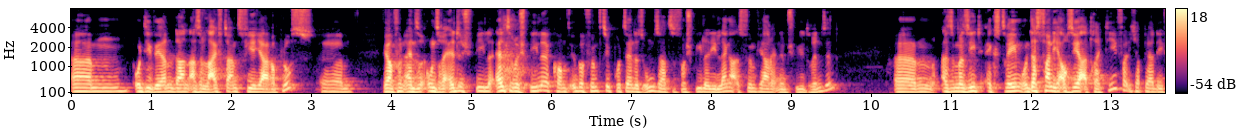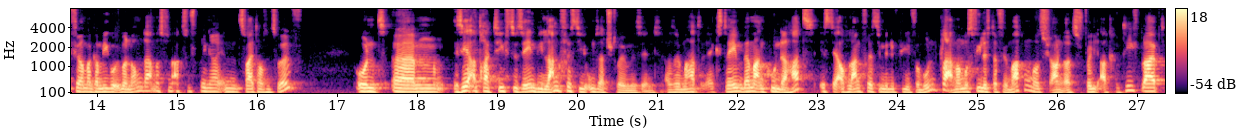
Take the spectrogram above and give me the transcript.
Ähm, und die werden dann, also Lifetimes vier Jahre plus. Ähm, wir haben von unsere ältere Spiele, ältere Spiele kommt über 50 Prozent des Umsatzes von Spielern, die länger als fünf Jahre in dem Spiel drin sind. Ähm, also man sieht extrem, und das fand ich auch sehr attraktiv, weil ich habe ja die Firma Gamigo übernommen damals von Axel Springer in 2012 und ähm, sehr attraktiv zu sehen, wie langfristig Umsatzströme sind. Also man hat extrem, wenn man einen Kunde hat, ist er auch langfristig mit dem Spiel verbunden. Klar, man muss vieles dafür machen, muss schauen, dass es völlig attraktiv bleibt,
